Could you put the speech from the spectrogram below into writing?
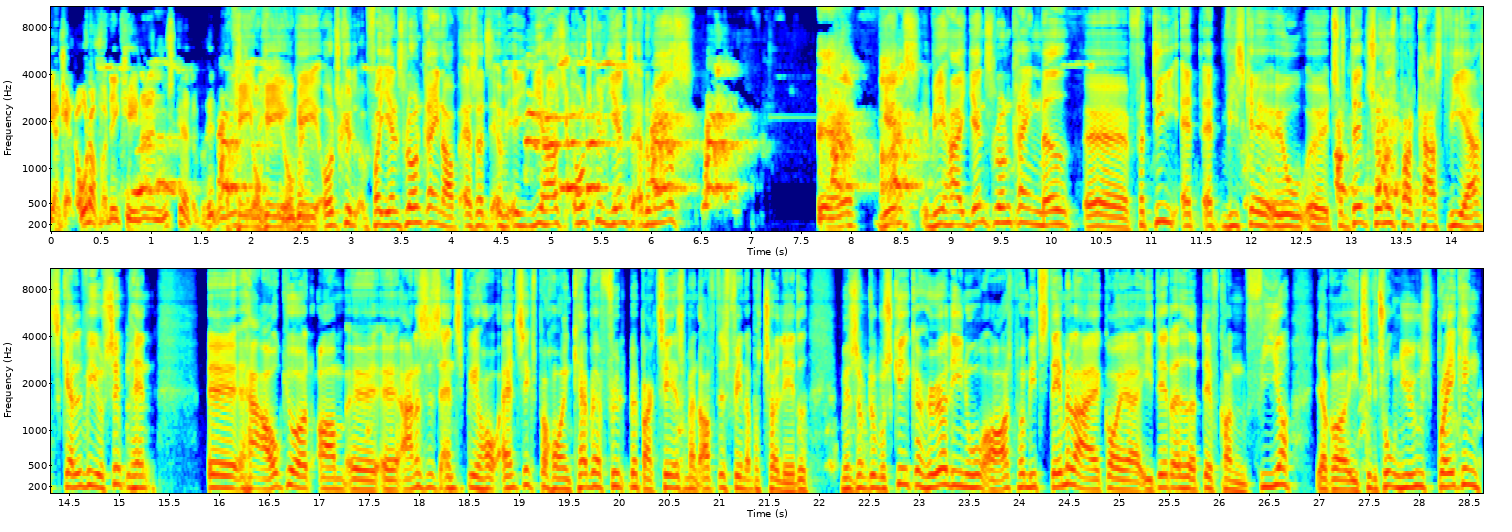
Jeg kan love dig for, det er Canine. Nu skal jeg da gå hen. Okay, okay, okay. Undskyld, for Jens Lundgren op. Altså, øh, vi har også... Undskyld, Jens, er du med os? Ja, ja. Jens, vi har Jens Lundgren med, øh, fordi at, at vi skal jo, øh, som den sundhedspodcast vi er, skal vi jo simpelthen øh, have afgjort, om øh, øh, Anders' ansigtsbehår, ansigtsbehåring kan være fyldt med bakterier, som man oftest finder på toilettet. Men som du måske kan høre lige nu, og også på mit stemmeleje, går jeg i det, der hedder DEFCON 4. Jeg går i TV2 News Breaking.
